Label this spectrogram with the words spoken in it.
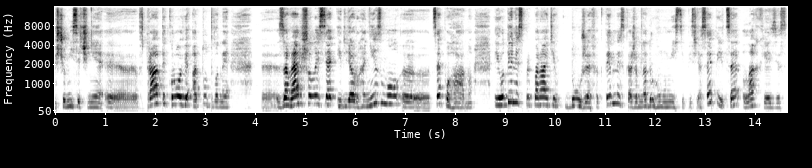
щомісячні е, втрати крові, а тут вони е, завершилися, і для організму це погано. І один із препаратів дуже ефективний, скажімо, на другому місці після сепії це лахезіс.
